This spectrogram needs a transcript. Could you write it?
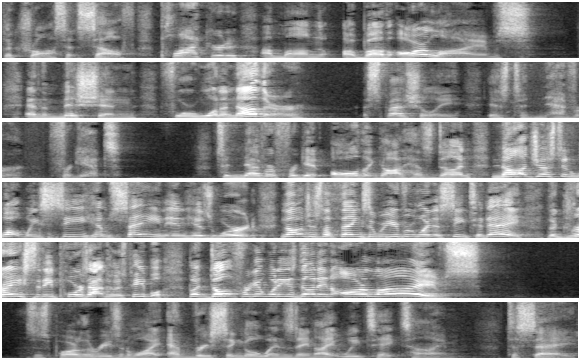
the cross itself, placarded among above our lives, and the mission for one another, especially, is to never forget. To never forget all that God has done, not just in what we see Him saying in His Word, not just the things that we're even going to see today, the grace that He pours out to His people, but don't forget what He's done in our lives. This is part of the reason why every single Wednesday night we take time to say,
